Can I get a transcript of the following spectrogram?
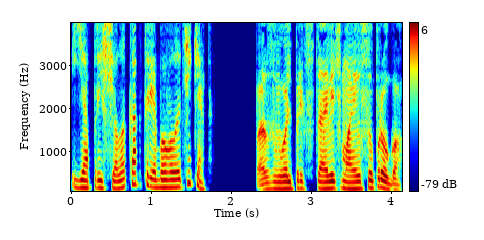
я присела, как требовал этикет. «Позволь представить мою супругу.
